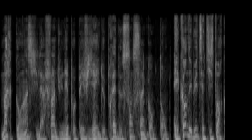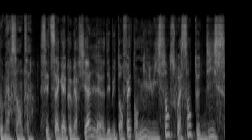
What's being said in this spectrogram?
marquant ainsi la fin d'une épopée vieille de près de 150 ans. Et quand débute cette histoire commerçante? Cette saga commerciale débute en fait en 1870.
